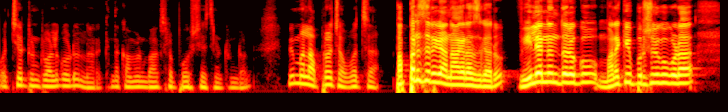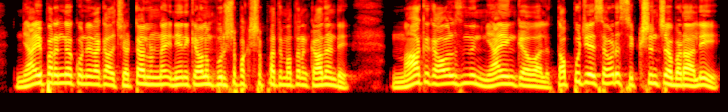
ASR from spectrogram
వచ్చేటువంటి వాళ్ళు కూడా ఉన్నారు. కింద కామెంట్ బాక్స్లో పోస్ట్ చేసినటువంటి వాళ్ళు. మిమ్మల్ని అప్రోచ్ అవ్వచ్చా? తప్పనిసరిగా నాగరాజు గారు వీలైనంత వరకు మనకి పురుషులకు కూడా న్యాయపరంగా కొన్ని రకాల చట్టాలు ఉన్నాయి నేను కేవలం పురుష పక్షపాతి మాత్రం కాదండి. నాకు కావాల్సింది న్యాయం కావాలి. తప్పు చేసేవాడు శిక్షించబడాలి.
